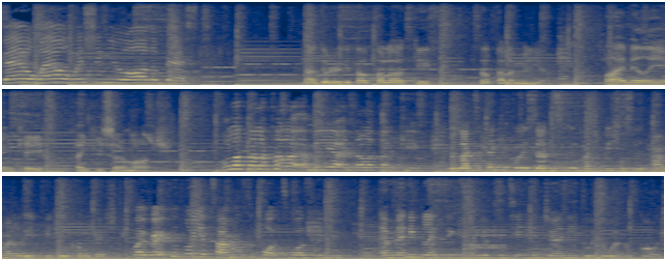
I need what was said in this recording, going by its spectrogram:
Farewell, wishing you all the best. Nadurigi Talatala Keith, Talatala Amelia. Bye, Amelia and Keith. Thank you so much. Hola, Talatala Amelia and Talatala Keith. We'd like to thank you for your services and contributions to the Parramatta Leigh Fijian congregation. We're grateful for your time and support towards the youth and many blessings on your continued journey doing the work of God.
